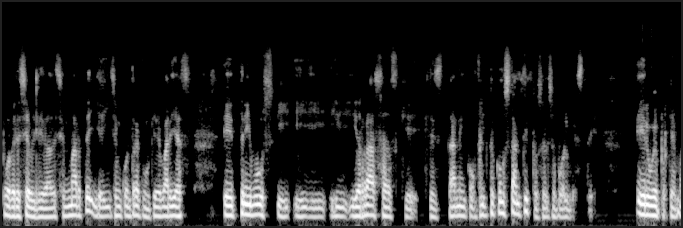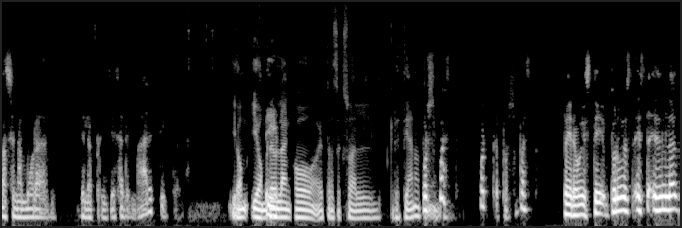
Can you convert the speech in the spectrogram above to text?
poderes y habilidades en Marte, y ahí se encuentra con que hay varias eh, tribus y, razas que, están en conflicto constante, y pues él se vuelve este héroe porque además se enamora de, la princesa de Marte. Y, hombre blanco heterosexual cristiano. Por supuesto, por supuesto. Pero este, pero las,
